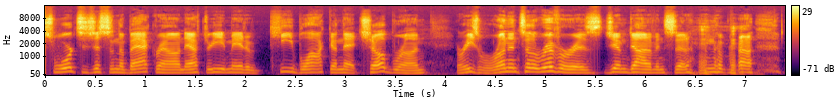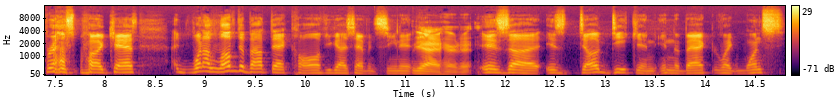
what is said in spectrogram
Schwartz is just in the background after he made a key block on that Chubb run, or he's running to the river, as Jim Donovan said on the Browns broadcast. What I loved about that call, if you guys haven't seen it, yeah, I heard it, is uh, is Doug Dieken in the back. Like once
